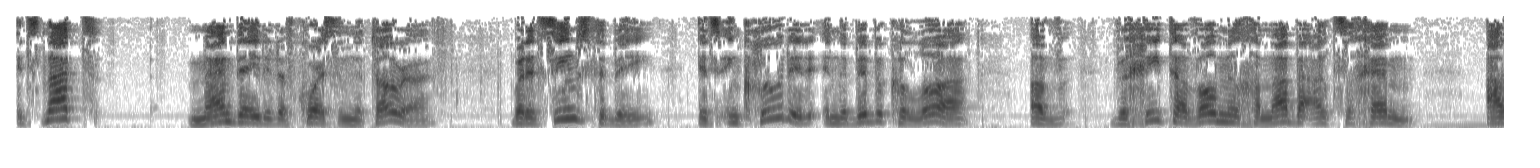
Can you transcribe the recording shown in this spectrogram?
It's not mandated, of course, in the Torah, but it seems to be, it's included in the biblical law of V'chita vol milchama ba'artzechem al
